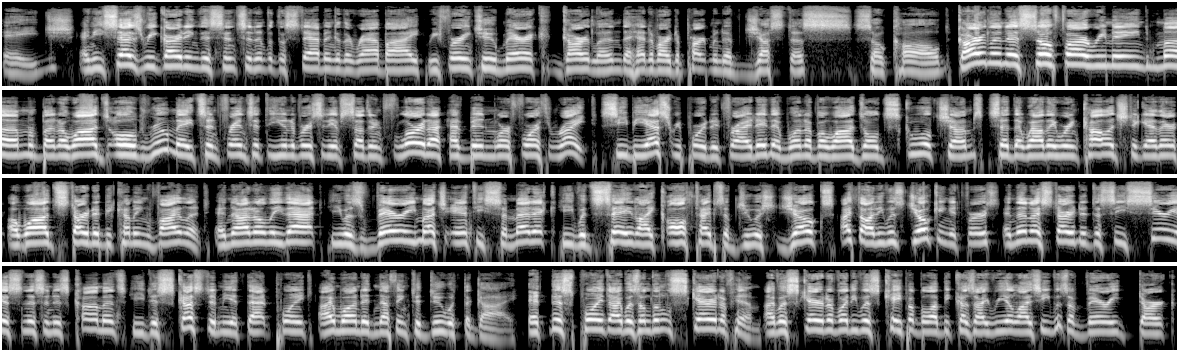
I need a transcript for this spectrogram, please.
page. And he says regarding this incident with the stabbing of the rabbi, referring to Merrick Garland, the head of our Department of Justice, so called. Garland has so far remained mum, but Awad's old roommates and friends at the University of Southern Florida have been more forthright. CBS reported Friday that one of Awad's old school chums said that while they were in college together, Awad started becoming violent. And not only that, he was very much anti Semitic. He would say, like all types of Jewish jokes. I thought he was joking at first, and then I started to see seriousness in his comments. He disgusted me at that point. I wanted nothing to do with the guy. At this point, I was a little scared of him. I was scared of what he was capable of because I realized he was a very dark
